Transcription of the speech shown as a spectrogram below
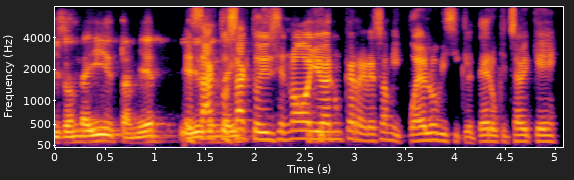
Y son de ahí también. exacto, exacto. Y dicen, no, yo ya nunca regreso a mi pueblo bicicletero, quién sabe qué.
